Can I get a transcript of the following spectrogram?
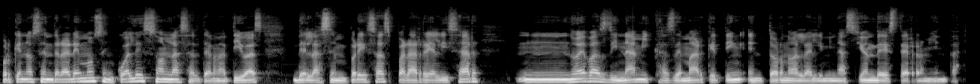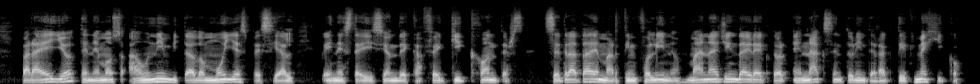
porque nos centraremos en cuáles son las alternativas de las empresas para realizar mm, nuevas dinámicas de marketing en torno a la eliminación de esta herramienta. Para ello tenemos a un invitado muy especial en esta edición de Café Geek Hunters. Se trata de Martín Folino, Managing Director en Accenture Interactive México.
